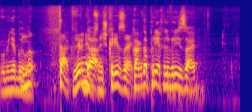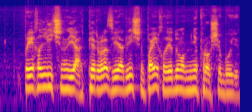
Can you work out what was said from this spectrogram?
у меня было. Ну, так, вернемся, Да. значит, к Рязани. Когда приехали в Рязань, приехал лично я. Первый раз я лично поехал, я думал, мне проще будет.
